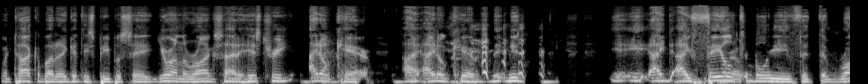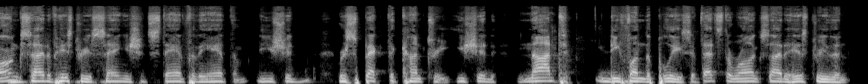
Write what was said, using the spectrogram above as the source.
or talk about it, I get these people say you're on the wrong side of history. I don't care. I, I don't care. I, I fail to believe that the wrong side of history is saying you should stand for the anthem. You should respect the country. You should not defund the police. If that's the wrong side of history, then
